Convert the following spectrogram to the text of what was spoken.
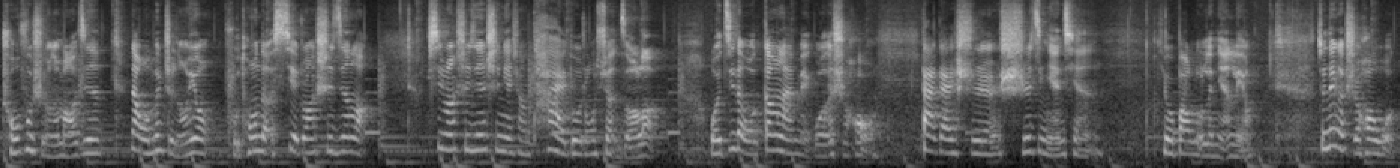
重复使用的毛巾，那我们只能用普通的卸妆湿巾了。卸妆湿巾市面上太多种选择了。我记得我刚来美国的时候，大概是十几年前，又暴露了年龄。就那个时候，我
